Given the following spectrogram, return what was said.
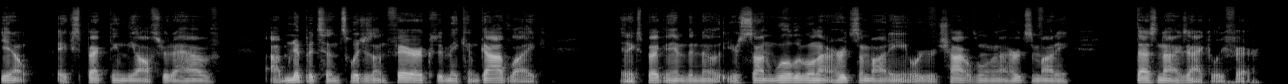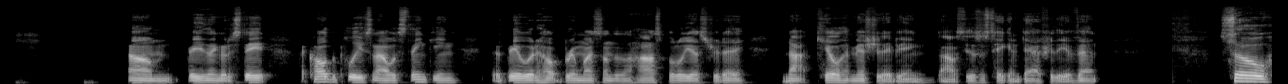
you know, expecting the officer to have omnipotence, which is unfair because it make him godlike, and expecting him to know that your son will or will not hurt somebody or your child will not hurt somebody, that's not exactly fair. Um, they then go to state. I called the police and I was thinking that they would help bring my son to the hospital yesterday, not kill him yesterday, being obviously this was taken a day after the event. So,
